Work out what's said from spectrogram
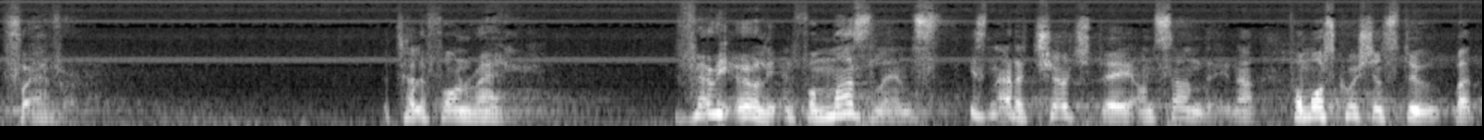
forever. The telephone rang very early. And for Muslims, it's not a church day on Sunday. Now, for most Christians too, but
